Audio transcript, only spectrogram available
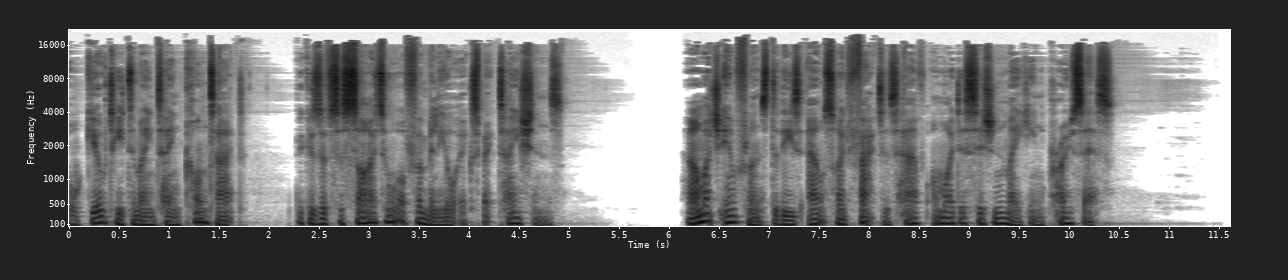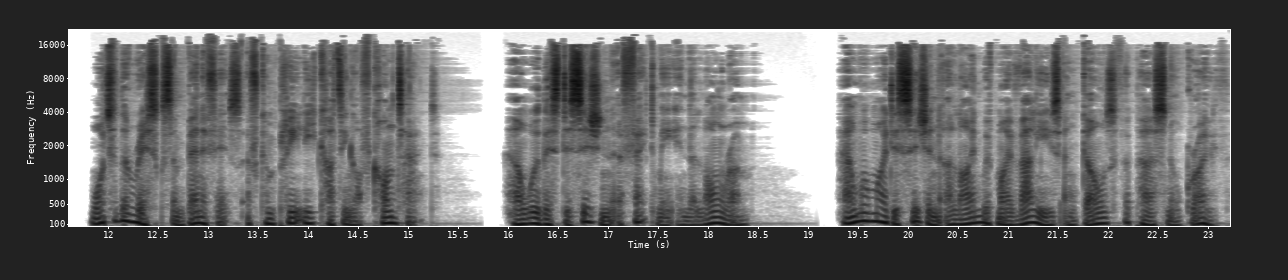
or guilty to maintain contact because of societal or familial expectations? How much influence do these outside factors have on my decision making process? What are the risks and benefits of completely cutting off contact? How will this decision affect me in the long run? How will my decision align with my values and goals for personal growth?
